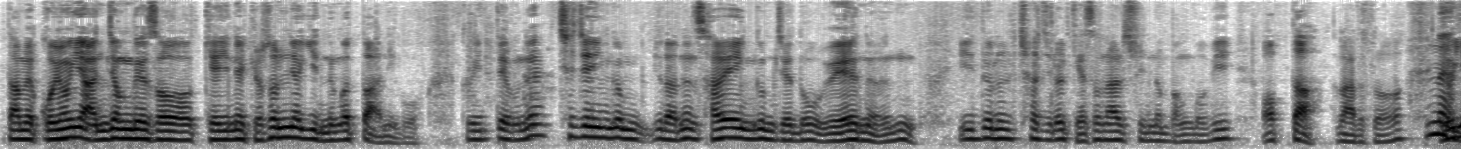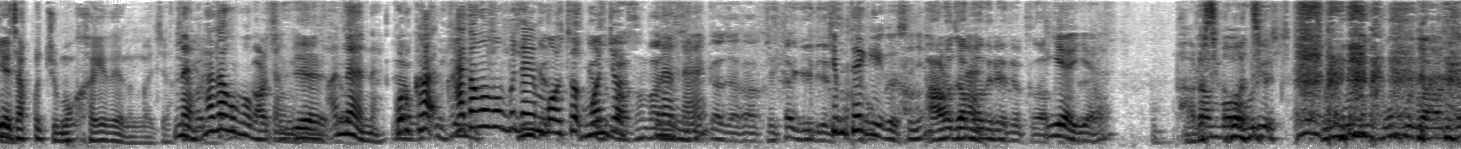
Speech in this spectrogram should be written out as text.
그다음에 고용이 안정돼서 개인의 교섭력이 있는 것도 아니고 그렇기 때문에 최저임금이라는 사회임금 제도 외에는 이들 처지를 개선할 수 있는 방법이 없다라서 네. 여기에 자꾸 주목하게 되는 거죠. 네, 하상호 본부장님. 예. 아, 네 네. 그럼 가- 하상호 본부장님 먼저, 먼저, 네네. 말씀하셨으니까 제가 그 김태기 교수님. 바로 잡아드려야 될 것 같아요. 예, 예. 바로 뭐 우리 정문본부장한테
